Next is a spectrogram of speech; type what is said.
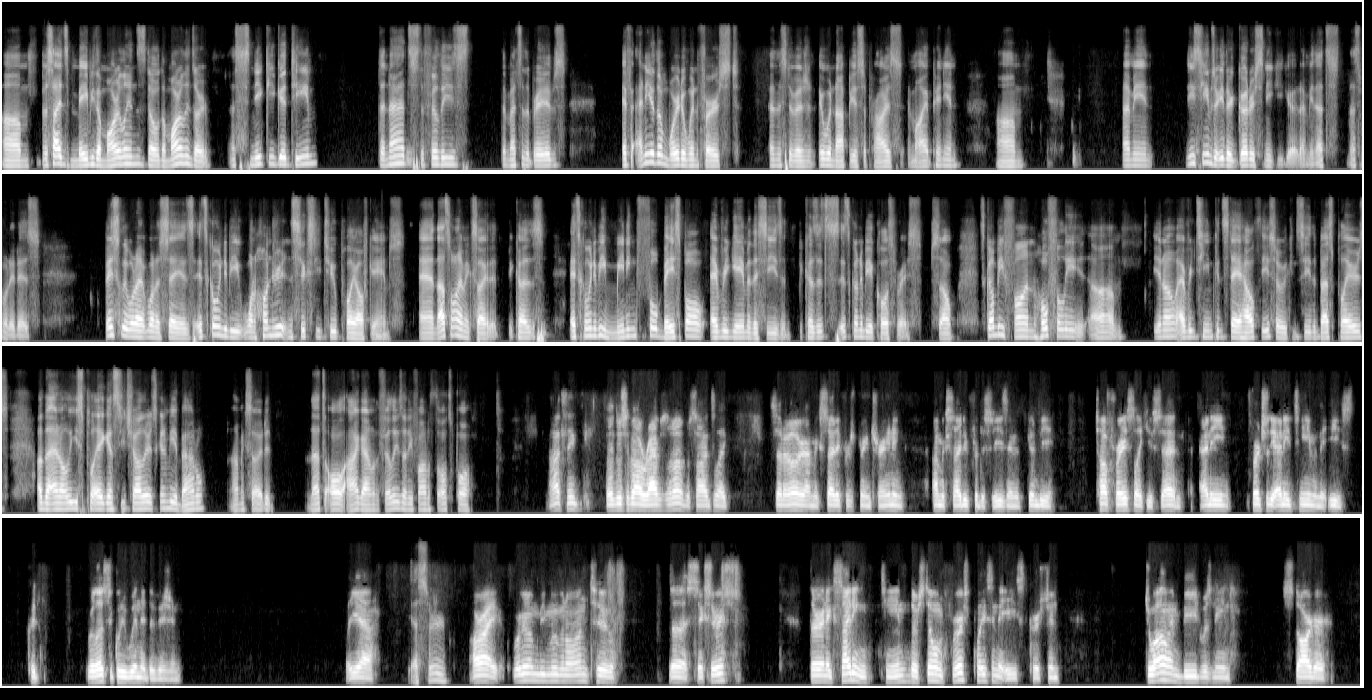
Um, besides maybe the Marlins, though the Marlins are a sneaky good team. The Nats, the Phillies, the Mets, and the Braves. If any of them were to win first in this division, it would not be a surprise, in my opinion. Um, I mean, these teams are either good or sneaky good. I mean, that's that's what it is. Basically, what I want to say is it's going to be 162 playoff games, and that's why I'm excited because it's going to be meaningful baseball every game of the season because it's it's going to be a close race. So it's going to be fun. Hopefully, um, you know, every team can stay healthy so we can see the best players of the NL East play against each other. It's going to be a battle. I'm excited. That's all I got on the Phillies. Any final thoughts, Paul? I think that just about wraps it up. Besides, like I said earlier, I'm excited for spring training. I'm excited for the season. It's gonna be a tough race, like you said. Any virtually any team in the East could realistically win the division. But yeah. Yes, sir. All right, we're gonna be moving on to The Sixers. They're an exciting team. They're still in first place in the East, Christian. Joel Embiid was named starter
